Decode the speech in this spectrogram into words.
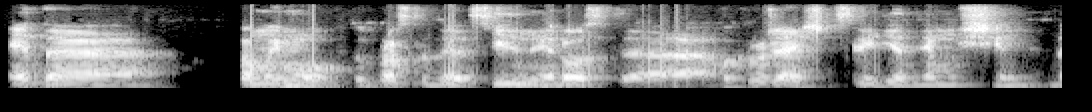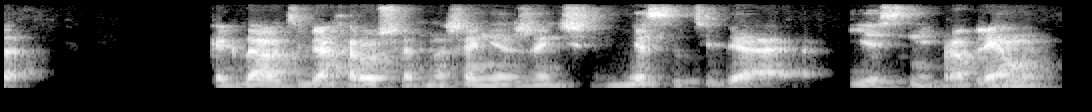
Это, по моему опыту, просто дает сильный рост э, в окружающей среде для мужчин. Да. Когда у тебя хорошие отношения с женщиной. Если у тебя есть с ней проблемы,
